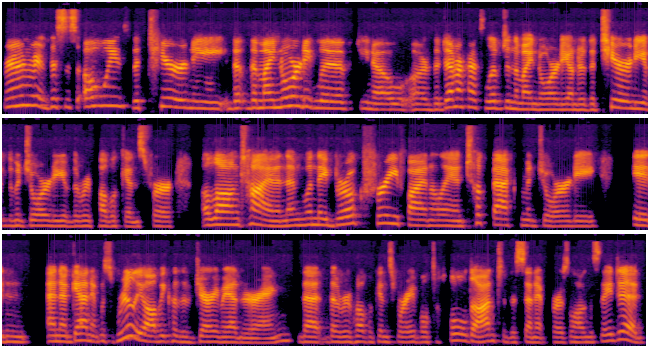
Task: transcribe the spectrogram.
remember, this is always the tyranny. The, the minority lived, you know, or the Democrats lived in the minority under the tyranny of the majority of the Republicans for a long time, and then when they broke free finally and took back majority in, and again, it was really all because of gerrymandering that the Republicans were able to hold on to the Senate for as long as they did.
